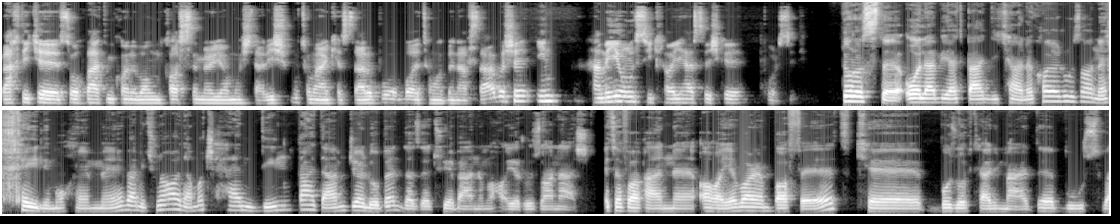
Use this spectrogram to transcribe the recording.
وقتی که صحبت می‌کنه با اون کاستمر یا مشتریش متمرکزتر و با اعتماد به نفستر باشه. این همه اون سیکل هایی هستش که پرسیدی. درسته اولویت بندی کردن کار روزانه خیلی مهمه و می‌تونه آدم ها چندین قدم جلو بندازه توی برنامه های روزانش اتفاقا آقای وارن بافت که بزرگترین مرد بورس و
